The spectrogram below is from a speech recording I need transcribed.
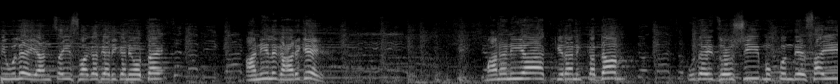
तिवले यांचंही स्वागत या ठिकाणी होत आहे अनिल घाडगे माननीय किरण कदम उदय जोशी मुकुंद देसाई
